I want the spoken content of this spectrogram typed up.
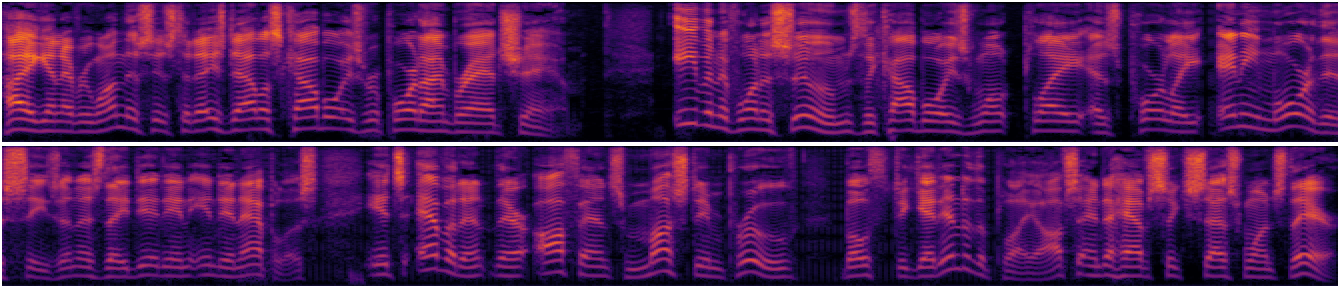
Hi again, everyone. This is today's Dallas Cowboys Report. I'm Brad Sham. Even if one assumes the Cowboys won't play as poorly anymore this season as they did in Indianapolis, it's evident their offense must improve both to get into the playoffs and to have success once there.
